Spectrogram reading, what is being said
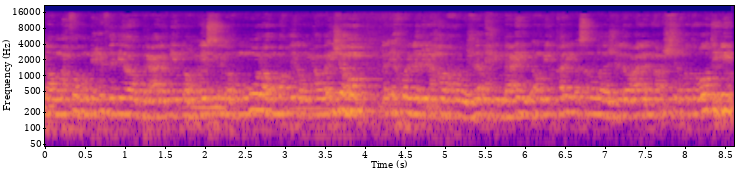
اللهم احفظهم بحفظك يا رب العالمين. اللهم يسر لهم أمورهم واقض لهم حوائجهم. الإخوة الذين حضروا وجاءوا من بعيد أو من قريب أسأل الله جل وعلا أن يعشر خطواتهم.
